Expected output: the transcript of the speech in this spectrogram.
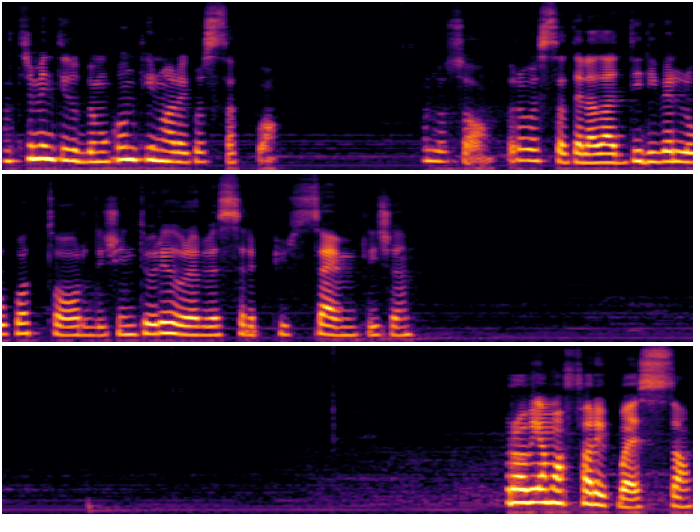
Altrimenti dobbiamo continuare questa qua. Non lo so, però questa te la dà di livello 14, in teoria dovrebbe essere più semplice. Proviamo a fare questa.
